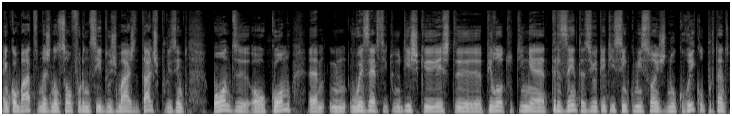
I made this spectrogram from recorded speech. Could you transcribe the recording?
em combate, mas não são fornecidos mais detalhes, por exemplo, onde ou como. O Exército diz que este piloto tinha 385 missões no currículo, portanto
